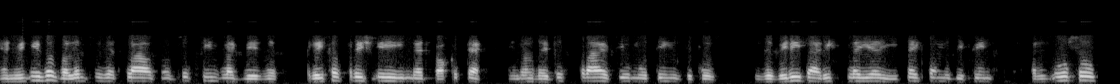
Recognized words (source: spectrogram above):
And whenever Willems is at playoff, it just seems like there's a breath of fresh air in that Bok attack. You know, they just try a few more things because he's a very direct player. He takes on the defense, but he's also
